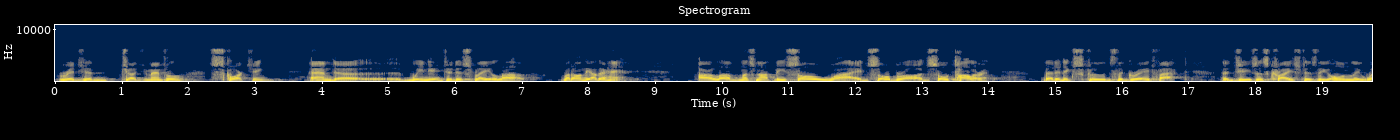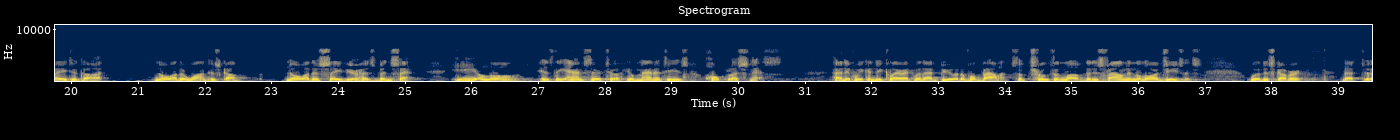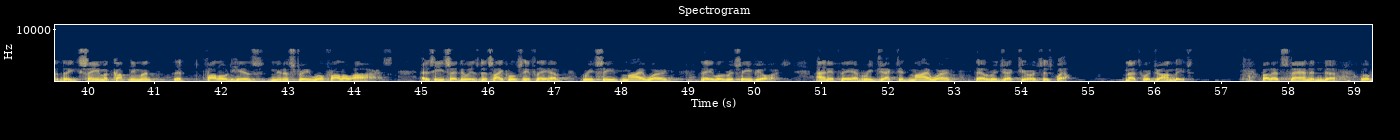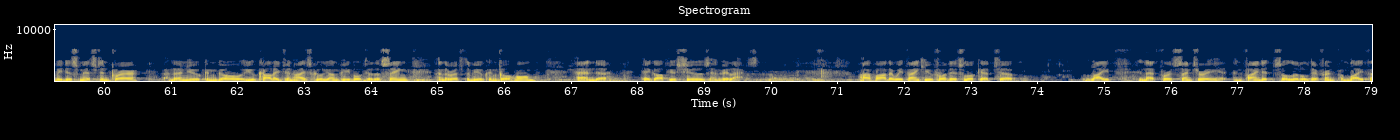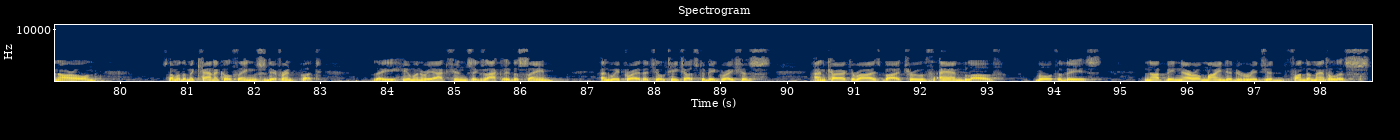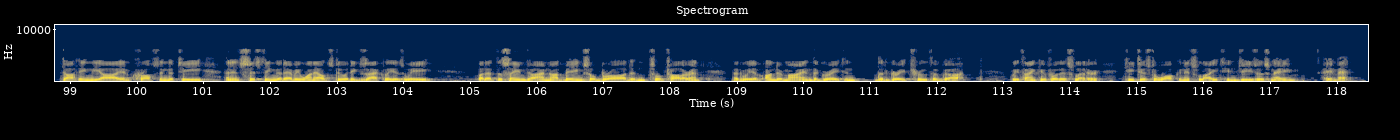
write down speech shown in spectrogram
Rigid, judgmental, scorching, and uh, we need to display love. But on the other hand, our love must not be so wide, so broad, so tolerant that it excludes the great fact that Jesus Christ is the only way to God. No other one has come. No other Savior has been sent. He alone is the answer to humanity's hopelessness. And if we can declare it with that beautiful balance of truth and love that is found in the Lord Jesus, we'll discover that uh, the same accompaniment that followed his ministry will follow ours. As he said to his disciples, if they have received my word, they will receive yours. And if they have rejected my word, they'll reject yours as well. And that's where John leaves. Well, let's stand and uh, we'll be dismissed in prayer. And then you can go, you college and high school young people, to the sing, and the rest of you can go home and uh, take off your shoes and relax. Our Father, we thank you for this look at uh, life in that first century and find it so little different from life in our own. Some of the mechanical things different, but the human reactions exactly the same. And we pray that you'll teach us to be gracious and characterized by truth and love, both of these, not be narrow-minded, rigid fundamentalists, dotting the I and crossing the T and insisting that everyone else do it exactly as we, but at the same time not being so broad and so tolerant that we have undermined the great the great truth of God. We thank you for this letter. Teach us to walk in its light. In Jesus' name, amen.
